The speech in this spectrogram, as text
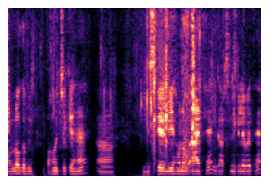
हम लोग अभी पहुँच चुके हैं जिसके लिए हम लोग आए थे, घर से निकले हुए थे।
